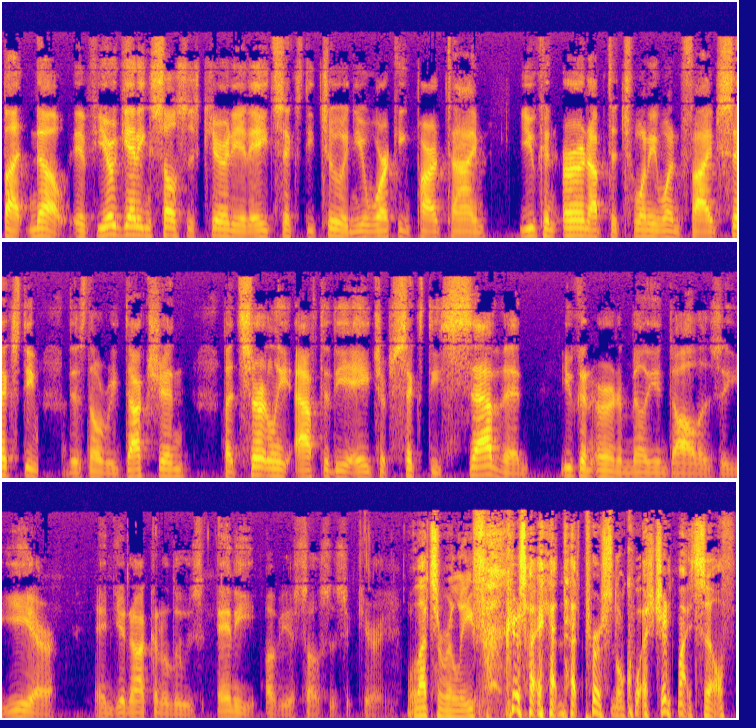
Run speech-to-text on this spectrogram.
But no, if you're getting Social Security at age 62 and you're working part time, you can earn up to 21,560. There's no reduction, but certainly after the age of 67, you can earn a million dollars a year and you're not going to lose any of your Social Security. Well, that's a relief because I had that personal question myself.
